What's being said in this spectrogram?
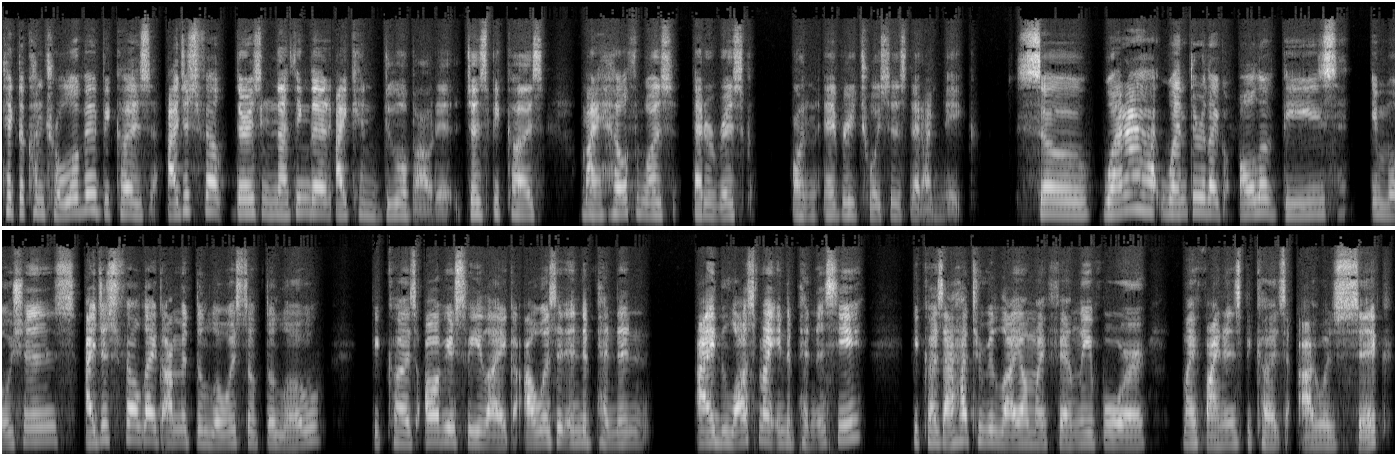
take the control of it because I just felt there's nothing that I can do about it just because my health was at a risk on every choices that I make. So when I went through like all of these emotions, I just felt like I'm at the lowest of the low because obviously like I wasn't independent. I lost my independency because I had to rely on my family for my finance because I was sick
